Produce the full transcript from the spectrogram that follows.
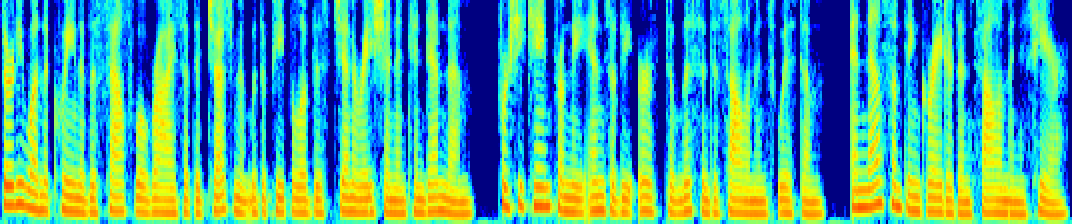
31 The Queen of the South will rise at the judgment with the people of this generation and condemn them, for she came from the ends of the earth to listen to Solomon's wisdom, and now something greater than Solomon is here.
